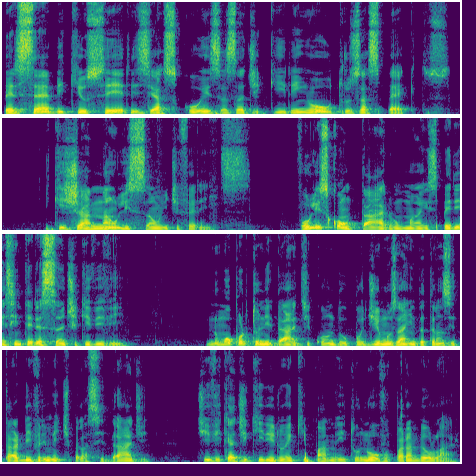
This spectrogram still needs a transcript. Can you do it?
percebe que os seres e as coisas adquirem outros aspectos e que já não lhe são indiferentes. Vou lhes contar uma experiência interessante que vivi. Numa oportunidade, quando podíamos ainda transitar livremente pela cidade, tive que adquirir um equipamento novo para meu lar.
